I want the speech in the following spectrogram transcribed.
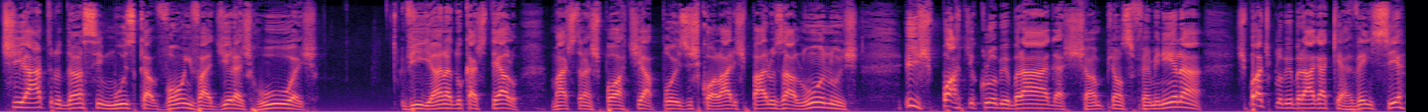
Teatro, dança e música vão invadir as ruas. Viana do Castelo, mais transporte e apoios escolares para os alunos. Esporte Clube Braga, Champions Feminina. Esporte Clube Braga quer vencer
